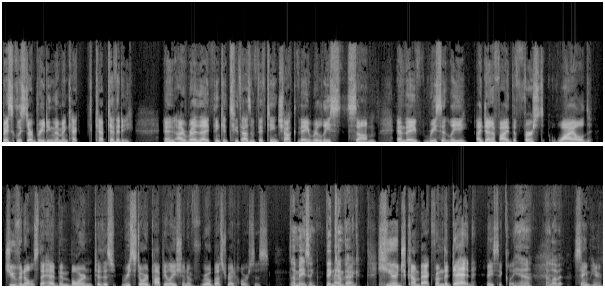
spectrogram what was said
basically start breeding them in ca- captivity. And I read that I think in 2015, Chuck, they released some and they recently identified the first wild juveniles that had been born to this restored population of robust red horses. Amazing. Big comeback. Great? Huge comeback from the dead, basically. Yeah, I love it. Same here.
